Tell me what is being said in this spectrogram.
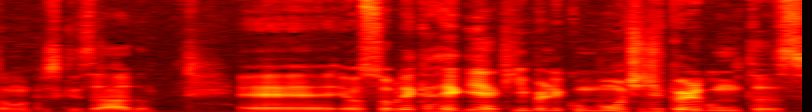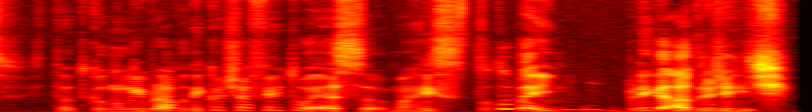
dar uma pesquisada, é, eu sobrecarreguei a Kimberly com um monte de perguntas. Tanto que eu não lembrava nem que eu tinha feito essa, mas tudo bem. Obrigado, gente.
